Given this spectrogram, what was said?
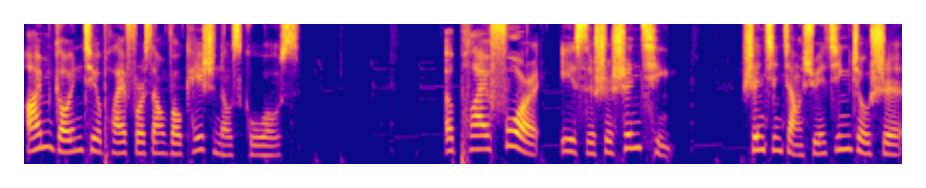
I'm going to apply for some vocational schools. Apply for 意思是申请。 申请奖学金就是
